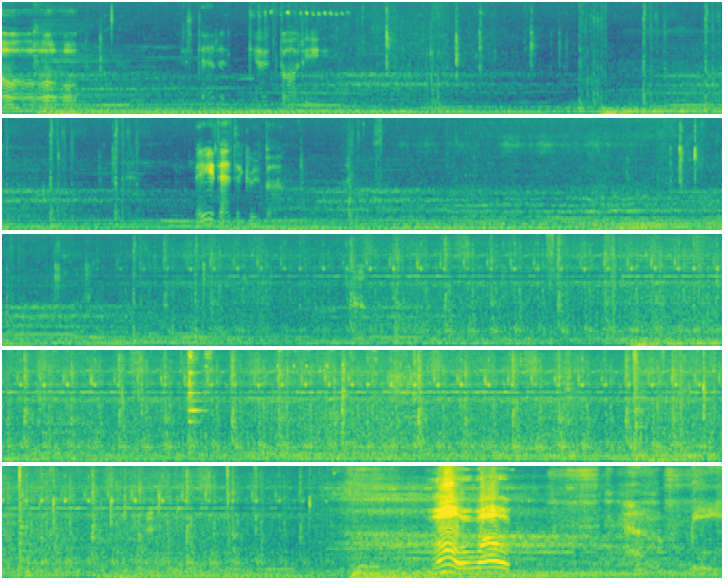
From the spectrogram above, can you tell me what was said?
Oh, oh, oh, oh, is that a dead body? Maybe that's a Agrippa. Whoa! Help me.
